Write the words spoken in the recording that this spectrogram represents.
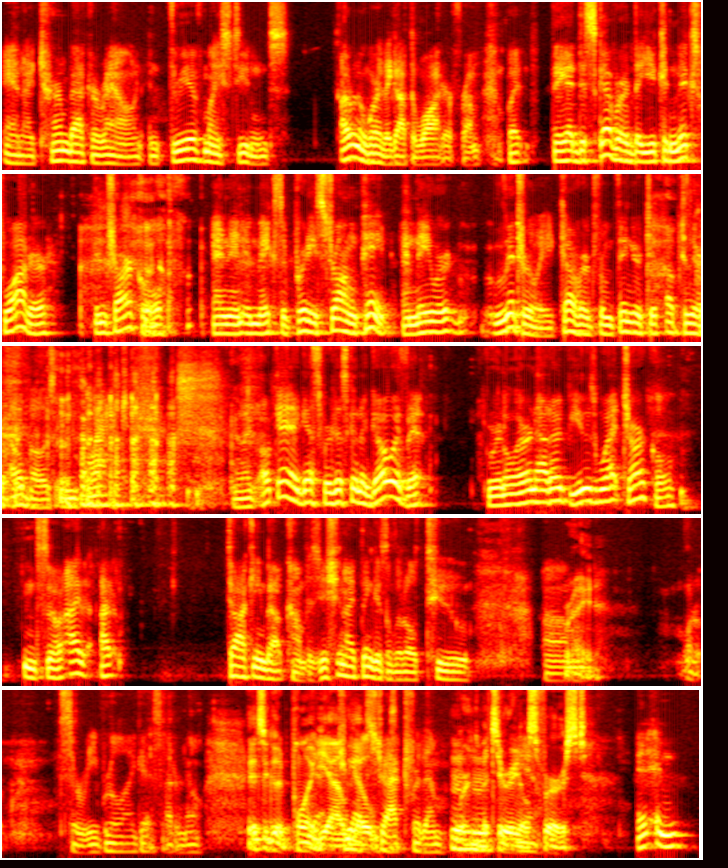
and I turn back around, and three of my students. I don't know where they got the water from, but they had discovered that you can mix water in charcoal and then it makes a pretty strong paint. And they were literally covered from fingertip up to their elbows in black. They're like, okay, I guess we're just going to go with it. We're going to learn how to use wet charcoal. And so I, I, talking about composition, I think is a little too um, right. what, cerebral, I guess. I don't know. It's a good point. Yeah, too we got abstract for them. learn the mm-hmm. materials Yeah. first. And, and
